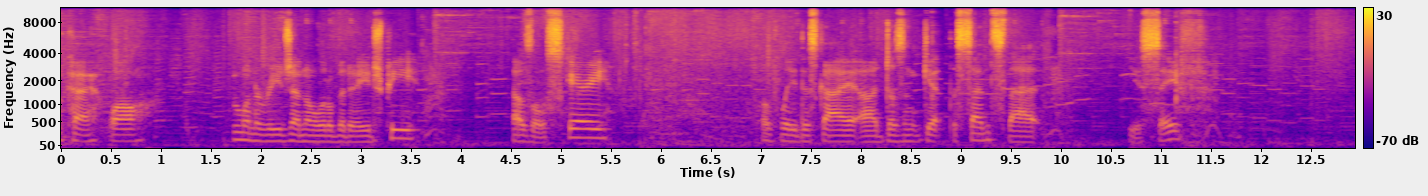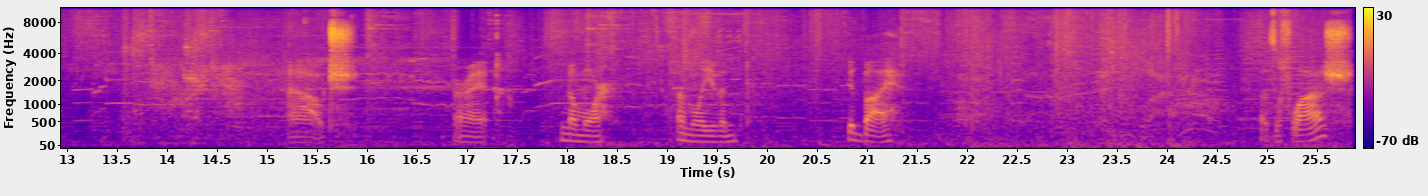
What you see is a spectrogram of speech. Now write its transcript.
Okay, well, I'm gonna regen a little bit of HP. That was a little scary. Hopefully this guy uh, doesn't get the sense that he is safe. Ouch. Alright. No more. I'm leaving. Goodbye. That's a flash.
